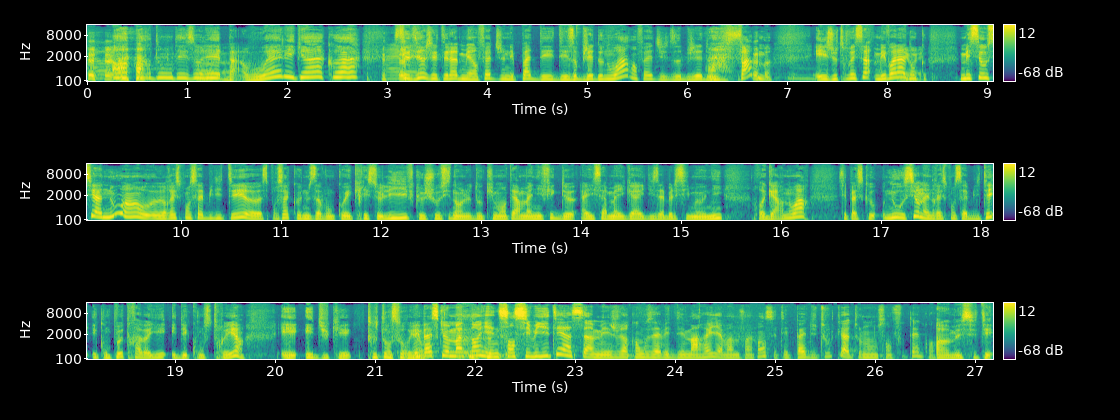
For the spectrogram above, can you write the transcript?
Ah ouais. Oh, pardon, désolé. Oh bah ouais, les gars, quoi. Ah C'est ouais. dire, j'étais là, mais en fait, je n'ai pas des, des objets de noir, en fait, j'ai des objets de femmes. Et je trouvais ça. Mais voilà, Eh donc. ouais. Mais c'est aussi à nous, hein, euh, responsabilité. euh, c'est pour ça que nous avons coécrit ce livre, que je suis aussi dans le documentaire magnifique de Aïssa Maïga et d'Isabelle Simeoni, Regard Noir. C'est parce que nous aussi, on a une responsabilité et qu'on peut travailler et déconstruire et éduquer tout en Mais souriant. parce que maintenant, il y a une sensibilité à ça. Mais je veux dire, quand vous avez démarré il y a 25 ans, c'était pas du tout le cas. Tout le monde s'en foutait, quoi. Ah, mais c'était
